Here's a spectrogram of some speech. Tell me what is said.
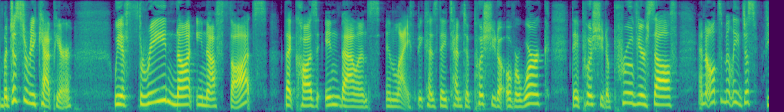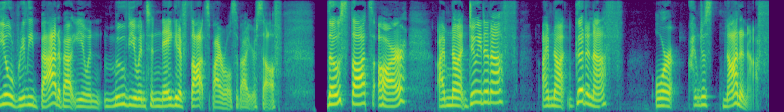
But just to recap here, we have three not enough thoughts that cause imbalance in life because they tend to push you to overwork, they push you to prove yourself, and ultimately just feel really bad about you and move you into negative thought spirals about yourself. Those thoughts are I'm not doing enough, I'm not good enough, or I'm just not enough.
